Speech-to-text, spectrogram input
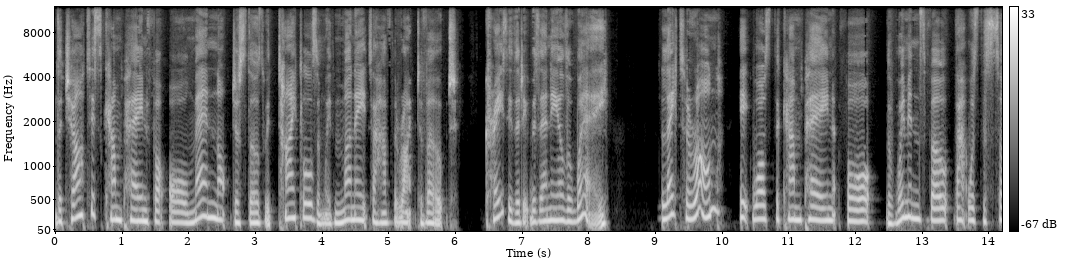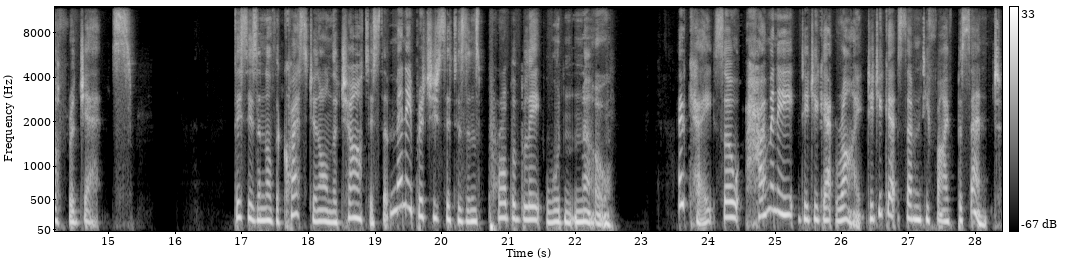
the Chartists campaign for all men, not just those with titles and with money to have the right to vote. Crazy that it was any other way. Later on, it was the campaign for the women's vote. That was the suffragettes. This is another question on the Chartists that many British citizens probably wouldn't know. Okay, so how many did you get right? Did you get 75%?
